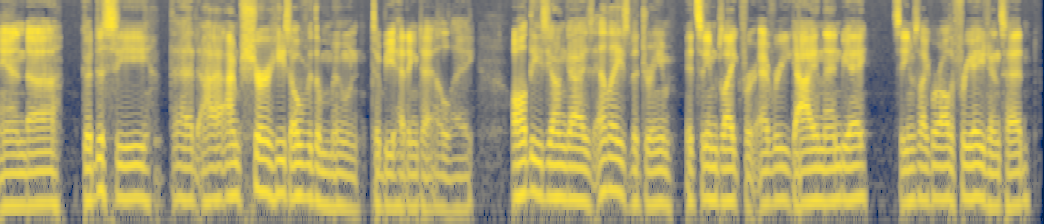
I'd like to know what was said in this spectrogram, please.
and uh, good to see that. I, am sure he's over the moon to be heading to LA. All these young guys, LA's the dream. It seems like for every guy in the NBA. Seems like where all the free agents head.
